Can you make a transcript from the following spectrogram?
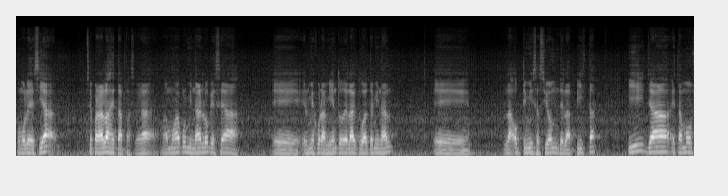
Como le decía, separar las etapas, ¿verdad? Vamos a culminar lo que sea eh, el mejoramiento de la actual terminal, eh, la optimización de la pista, y ya estamos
